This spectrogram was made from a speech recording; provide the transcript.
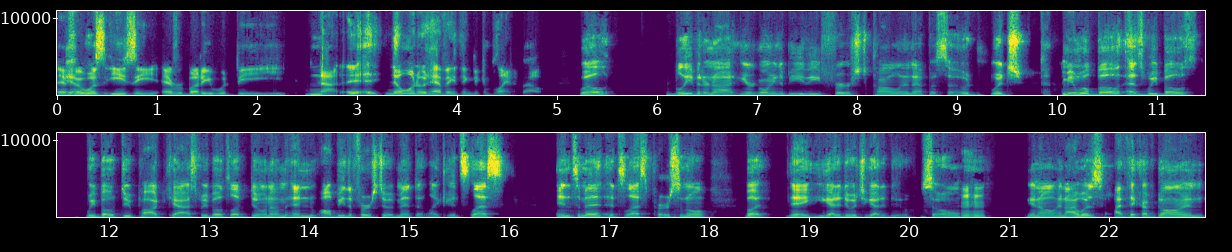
If yeah. it was easy, everybody would be not. It, no one would have anything to complain about. Well, believe it or not, you're going to be the first call in episode, which I mean, we'll both, as we both we both do podcasts. We both love doing them. And I'll be the first to admit that like it's less intimate, it's less personal, but hey, you got to do what you got to do. So, mm-hmm. you know, and I was, I think I've gone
